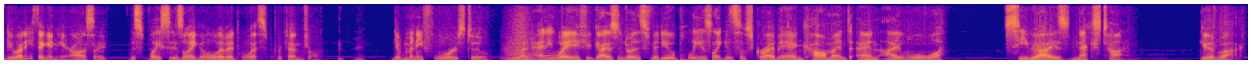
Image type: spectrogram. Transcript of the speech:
Do anything in here, honestly. This place is like limitless potential. You have many floors too. But anyway, if you guys enjoyed this video, please like and subscribe and comment, and I will see you guys next time. Goodbye.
